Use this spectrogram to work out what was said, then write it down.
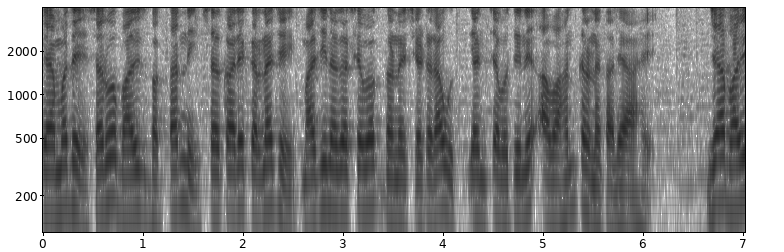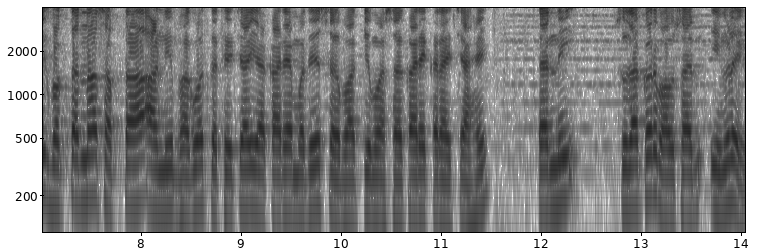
यामध्ये सर्व भाविक भक्तांनी सहकार्य करण्याचे माजी नगरसेवक गणेश शेठ राऊत यांच्या वतीने आवाहन करण्यात आले आहे. ज्या भाविक भक्तांना सप्ताह आणि भागवत कथेच्या या कार्यामध्ये सहभाग किंवा सहकार्य करायचे आहे त्यांनी सुधाकर भाऊसाहेब इंगळे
